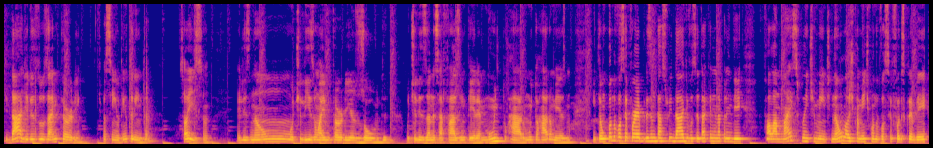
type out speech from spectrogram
de idade, eles usam I'm 30. Tipo assim, eu tenho 30. Só isso. Eles não utilizam I'm 30 years old, utilizando essa frase inteira. É muito raro, muito raro mesmo. Então, quando você for representar a sua idade, você está querendo aprender a falar mais fluentemente. Não, logicamente, quando você for escrever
